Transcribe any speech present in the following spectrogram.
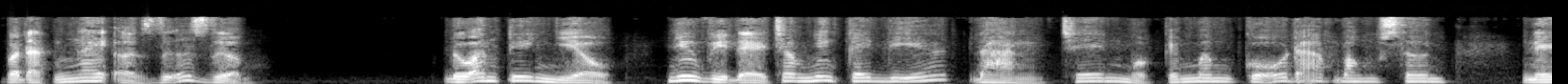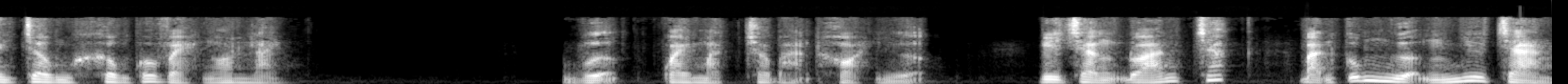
và đặt ngay ở giữa giường. Đồ ăn tuy nhiều, nhưng vì để trong những cái đĩa đàn trên một cái mâm cỗ đã bong sơn, nên trông không có vẻ ngon lành. Vượng quay mặt cho bạn khỏi ngượng, vì chàng đoán chắc bạn cũng ngượng như chàng.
